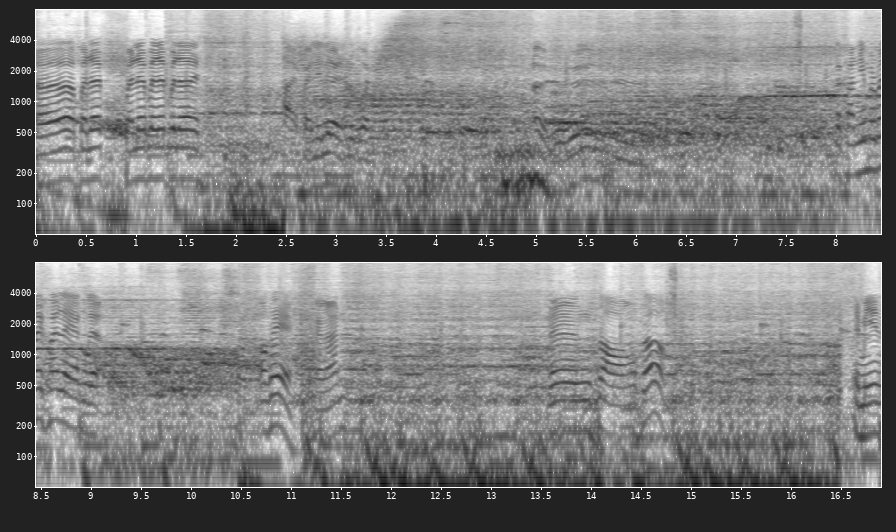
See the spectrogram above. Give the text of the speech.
เออ ไปเลย ไปเลย ไปเลย ไปเลย ถ่ายไปเรื่อยๆนะทุกคนเออแต่คันนี้มันไม่ค่อยแรงเลยอะโอเค อย่างนั้นหนึ่งสองสามไอมีน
